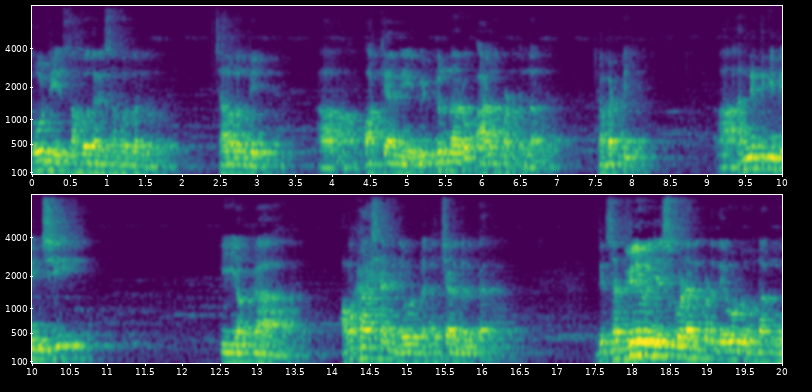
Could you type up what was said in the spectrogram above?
తోటి సహోదరి సహోదరులు చాలామంది వాక్యాన్ని వింటున్నారు ఆనందపడుతున్నారు. కాబట్టి అన్నిటికీ మించి ఈ యొక్క అవకాశాన్ని దేవుడు నాకు ఇచ్చాడు కనుక దీన్ని సద్వినియోగం చేసుకోవడానికి కూడా దేవుడు నాకు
